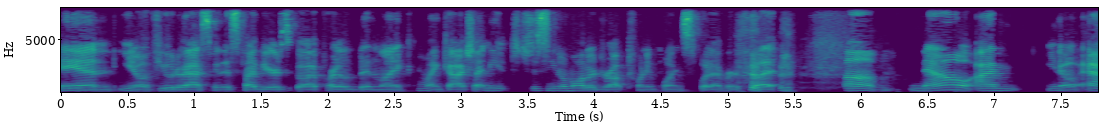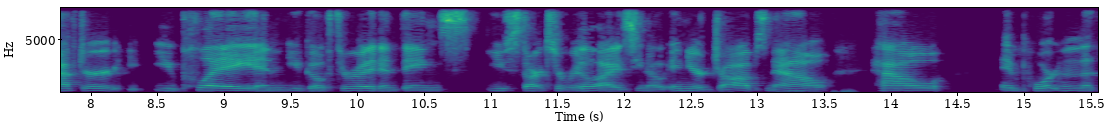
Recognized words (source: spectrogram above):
and you know, if you would have asked me this five years ago, I probably would have been like, oh my gosh, I need just need them all to drop 20 points, whatever. But um, now I'm, you know, after you play and you go through it and things, you start to realize, you know, in your jobs now, how important the,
